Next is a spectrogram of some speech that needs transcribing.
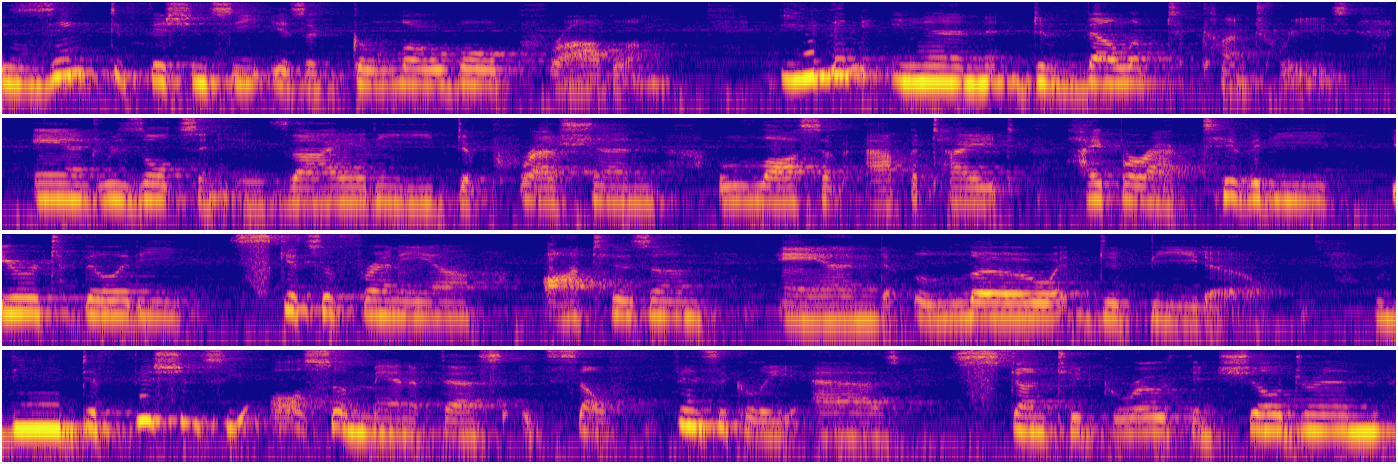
zinc deficiency is a global problem, even in developed countries, and results in anxiety, depression, loss of appetite, hyperactivity, irritability, schizophrenia, autism, and low libido. The deficiency also manifests itself physically as stunted growth in children,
